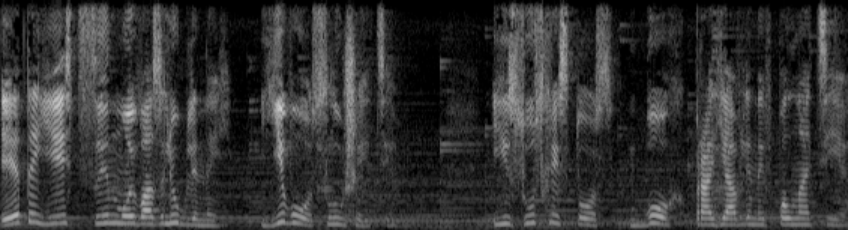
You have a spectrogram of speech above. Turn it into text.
«Это есть Сын мой возлюбленный, Его слушайте». Иисус Христос – Бог, проявленный в полноте.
